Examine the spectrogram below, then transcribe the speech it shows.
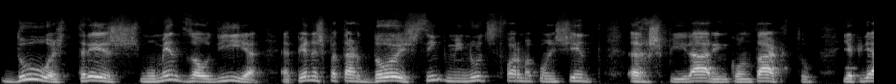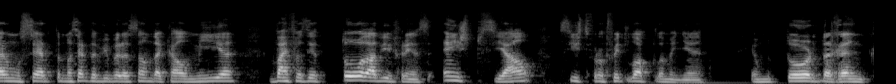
duas, três momentos ao dia, apenas para estar dois, cinco minutos de forma consciente a respirar em contacto e a criar um certo, uma certa vibração da calmia, vai fazer toda a diferença, em especial se isto for feito logo pela manhã. É o motor de arranque.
